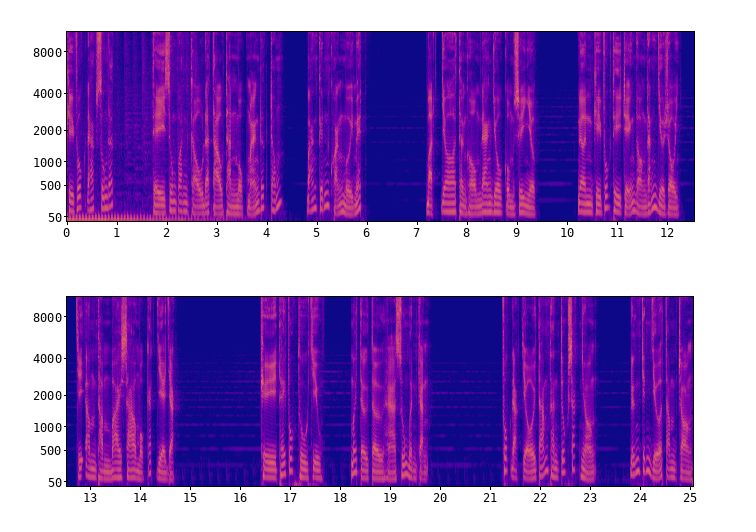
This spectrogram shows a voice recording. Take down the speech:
Khi Phúc đáp xuống đất, Thì xung quanh cậu đã tạo thành một mảng đất trống, Bán kính khoảng 10 mét. Bạch do thần hồn đang vô cùng suy nhược, Nên khi Phúc thi triển đòn đánh vừa rồi, Chỉ âm thầm bay sau một cách dè dặt. Khi thấy Phúc thu chiêu, Mới từ từ hạ xuống bên cạnh. Phúc đặt dội tám thanh trúc sắc nhọn Đứng chính giữa tâm tròn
